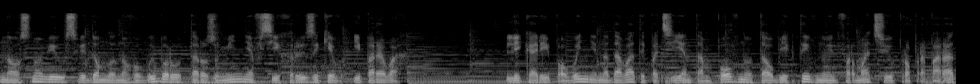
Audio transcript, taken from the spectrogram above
на основі усвідомленого вибору та розуміння всіх ризиків і переваг. Лікарі повинні надавати пацієнтам повну та об'єктивну інформацію про препарат,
